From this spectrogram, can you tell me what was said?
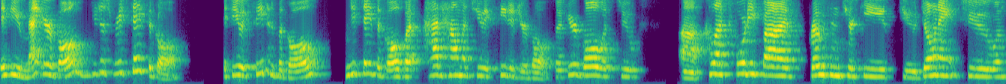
If you met your goal, you just restate the goal. If you exceeded the goal, restate the goal, but had how much you exceeded your goal. So if your goal was to uh, collect 45 frozen turkeys to donate to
